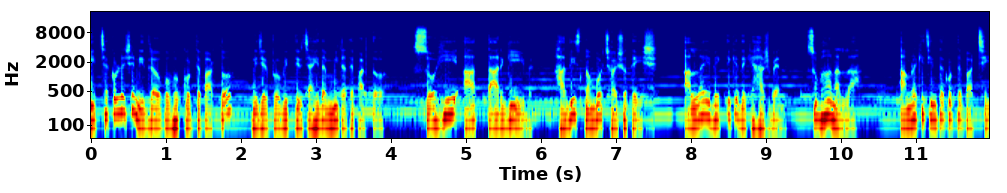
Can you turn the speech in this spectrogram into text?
ইচ্ছা করলে সে নিদ্রা উপভোগ করতে পারত, নিজের প্রবৃত্তির চাহিদা মিটাতে পারত। সহি আত তারগিব, হাদিস নম্বর ছয়শো তেইশ। আল্লাহ এই ব্যক্তিকে দেখে হাসবেন। সুবহান আল্লাহ আমরা কি চিন্তা করতে পারছি?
